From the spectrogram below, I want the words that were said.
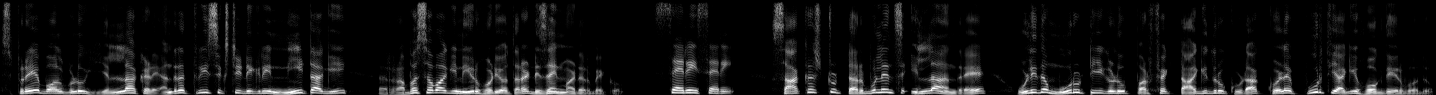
ಸ್ಪ್ರೇ ಬಾಲ್ಗಳು ಎಲ್ಲಾ ಕಡೆ ಅಂದ್ರೆ ತ್ರೀ ಸಿಕ್ಸ್ಟಿ ಡಿಗ್ರಿ ನೀಟಾಗಿ ರಭಸವಾಗಿ ನೀರು ಹೊಡೆಯೋ ಥರ ಡಿಸೈನ್ ಮಾಡಿರಬೇಕು. ಸರಿ ಸರಿ. ಸಾಕಷ್ಟು ಟರ್ಬುಲೆನ್ಸ್ ಇಲ್ಲ ಅಂದ್ರೆ ಉಳಿದ ಮೂರು ಟೀಗಳು ಪರ್ಫೆಕ್ಟ್ ಆಗಿದ್ರೂ ಕೂಡ ಕೊಳೆ ಪೂರ್ತಿಯಾಗಿ ಹೋಗದೇ ಇರ್ಬೋದು.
